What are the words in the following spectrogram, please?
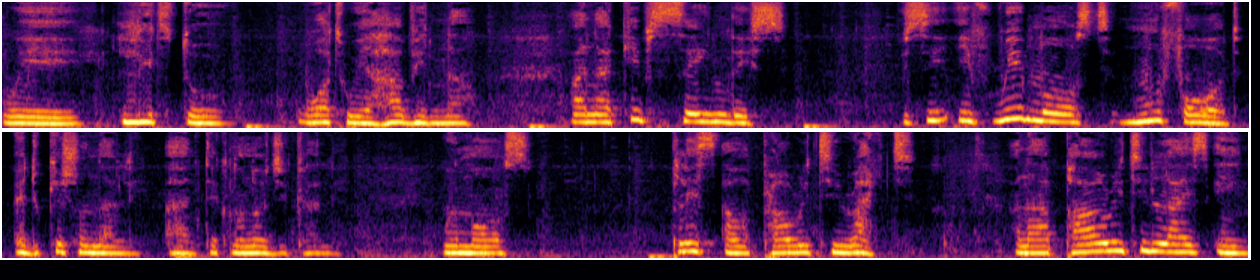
will lead to what we are having now. And I keep saying this. You see, if we must move forward educationally and technologically, we must place our priority right. And our priority lies in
